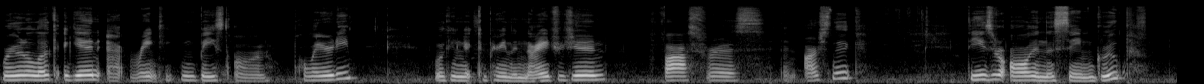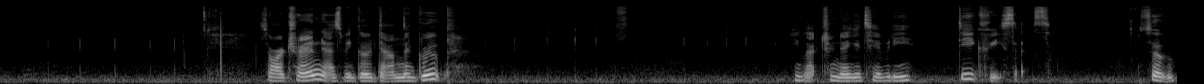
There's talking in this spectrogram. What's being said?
We're going to look again at ranking based on polarity. Looking at comparing the nitrogen, phosphorus, and arsenic. These are all in the same group. So our trend as we go down the group, electronegativity decreases. So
